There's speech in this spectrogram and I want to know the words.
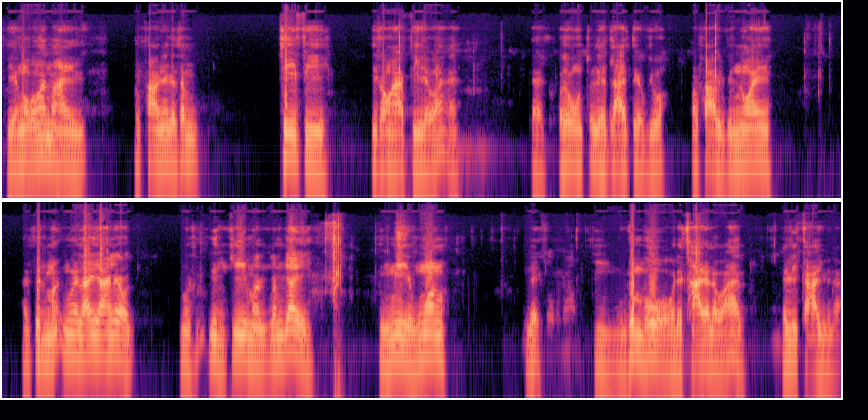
เสียงงบประมาณมาให้ลูกพร้าวเนี่ยก็ซ้ำสี่ปีที่เขาหาปีแล้วว่าแต่ประสบความสำเร็จหลายเติบอยู่มะพร้าวอีกเป็นหน่วยให้เป็นหน่วยหลายอย่างแล้วหมกดินจี้หมากลำไยถึง มีหมกม่วงเด็กส้มเนาะอืมก็โพได้ขายแล้ววะได้วิกายอยู่ละ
